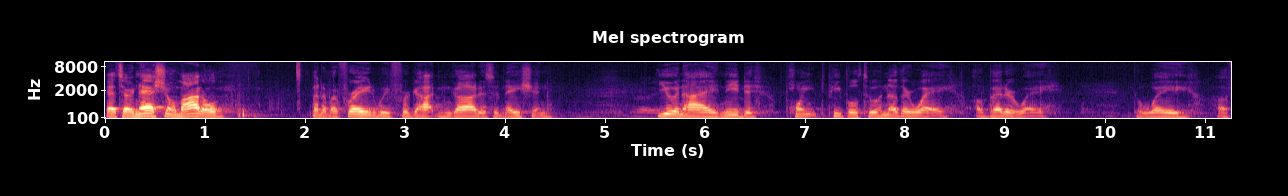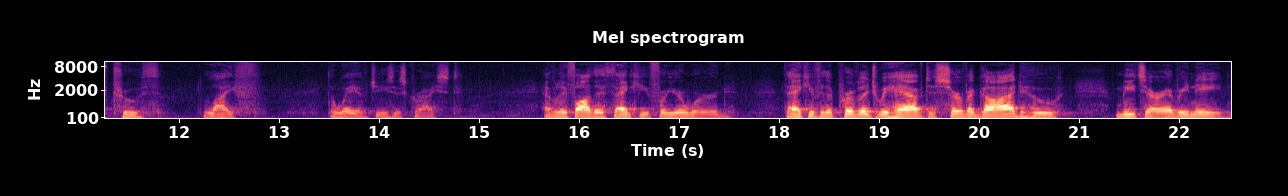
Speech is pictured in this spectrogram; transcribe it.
That's our national model, but I'm afraid we've forgotten God as a nation. You and I need to point people to another way, a better way, the way of truth, life, the way of Jesus Christ. Heavenly Father, thank you for your word. Thank you for the privilege we have to serve a God who meets our every need.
